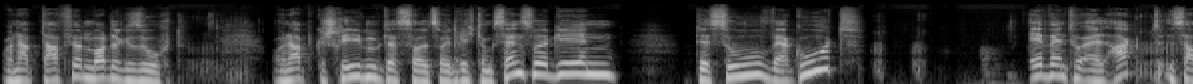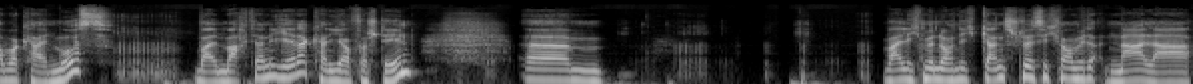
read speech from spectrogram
Und habe dafür ein Model gesucht und habe geschrieben, das soll so in Richtung Sensor gehen. Dessous wäre gut. Eventuell Akt ist aber kein Muss, weil macht ja nicht jeder, kann ich auch verstehen. Ähm, weil ich mir noch nicht ganz schlüssig war mit. Na la.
